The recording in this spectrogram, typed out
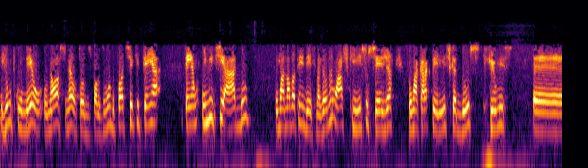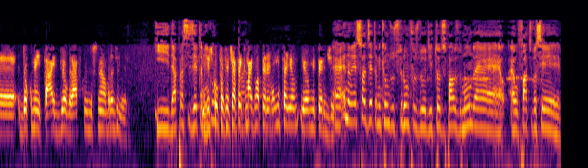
junto com o meu, o nosso, né, o Todos os Polos do Mundo, pode ser que tenha, tenham iniciado uma nova tendência, mas eu não acho que isso seja uma característica dos filmes é, documentais, biográficos do cinema brasileiro. E dá para se dizer também. Desculpa, você tinha feito mais uma pergunta e eu, eu me perdi. É, não, é só dizer também que um dos trunfos do, de todos os Paulos do mundo é, é o fato de você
